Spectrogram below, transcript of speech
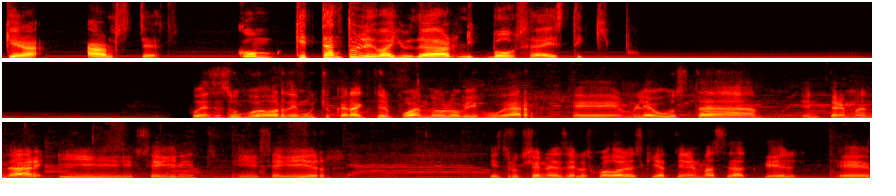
queda Armstead. ¿Qué tanto le va a ayudar Nick Bosa a este equipo? Pues es un jugador de mucho carácter. Cuando lo vi jugar, eh, le gusta entremandar y seguir, y seguir instrucciones de los jugadores que ya tienen más edad que él. Eh,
